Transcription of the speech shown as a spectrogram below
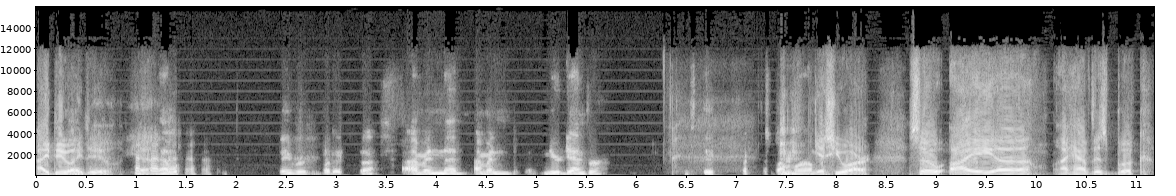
I do. I do. Yeah. favorite, but it, uh, I'm in uh, I'm in near Denver, yes, you are. So I uh, I have this book.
